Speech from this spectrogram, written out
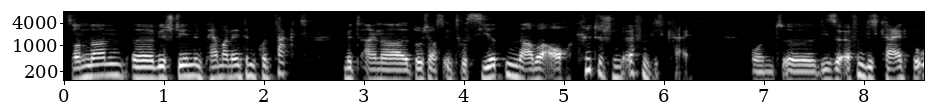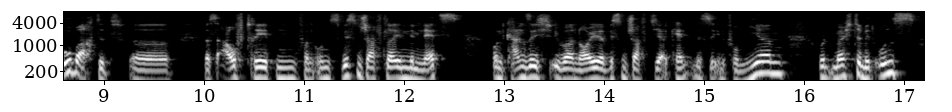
sondern äh, wir stehen in permanentem Kontakt mit einer durchaus interessierten, aber auch kritischen Öffentlichkeit. Und äh, diese Öffentlichkeit beobachtet äh, das Auftreten von uns WissenschaftlerInnen im Netz und kann sich über neue wissenschaftliche Erkenntnisse informieren und möchte mit uns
